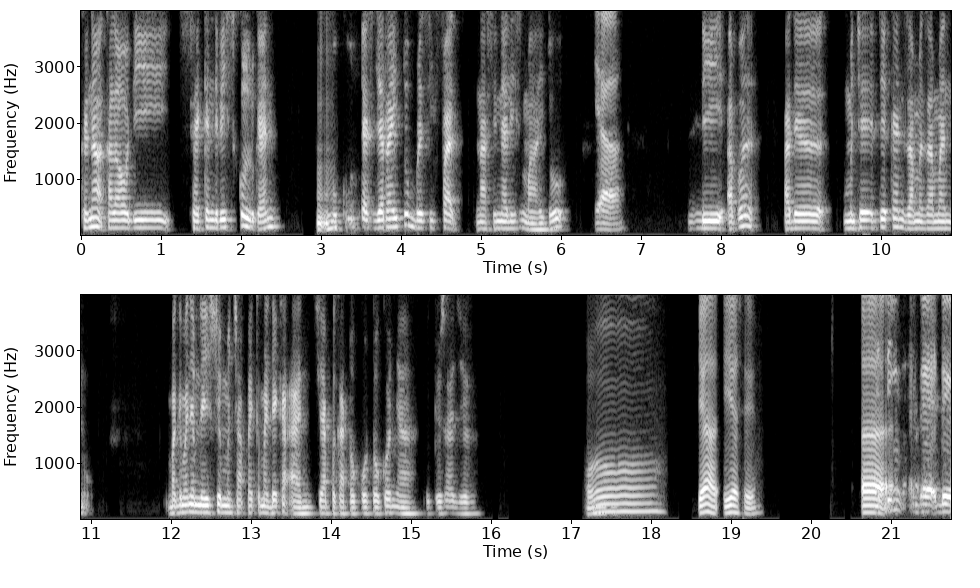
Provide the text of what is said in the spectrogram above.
Kerana kalau di secondary school kan, Mm-mm. buku teks sejarah itu bersifat nasionalisme itu Yeah. di apa pada menceritakan zaman-zaman bagaimana Malaysia mencapai kemerdekaan, siapakah tokoh-tokohnya, itu saja. Oh, ya iya sih. I Eh, think the the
